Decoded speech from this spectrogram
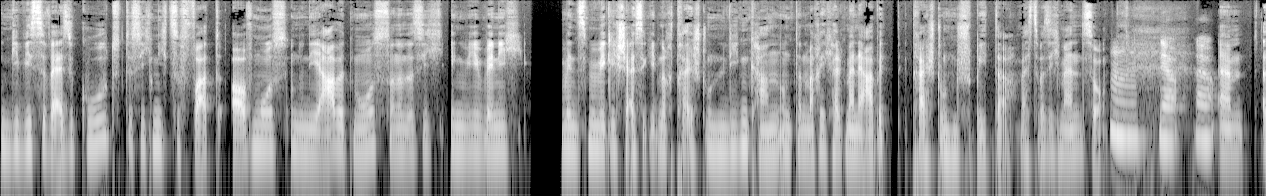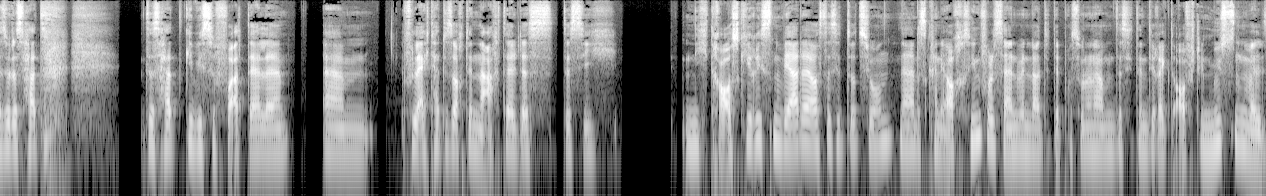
in gewisser Weise gut, dass ich nicht sofort auf muss und in die Arbeit muss, sondern dass ich irgendwie, wenn ich, wenn es mir wirklich scheiße geht, noch drei Stunden liegen kann und dann mache ich halt meine Arbeit drei Stunden später. Weißt du, was ich meine? So. Mhm, ja, ja. Ähm, also das hat, das hat gewisse Vorteile. Ähm, vielleicht hat es auch den Nachteil, dass, dass ich nicht rausgerissen werde aus der Situation. Ja, das kann ja auch sinnvoll sein, wenn Leute Depressionen haben, dass sie dann direkt aufstehen müssen, weil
